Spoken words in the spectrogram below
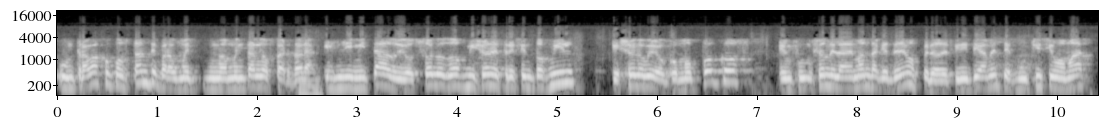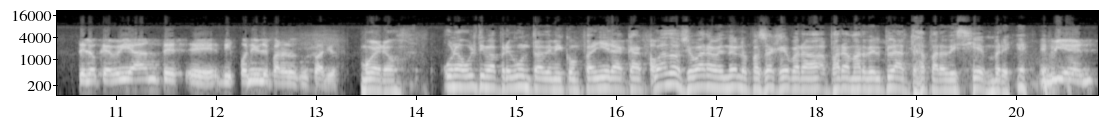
un trabajo constante para aument- aumentar la oferta. Ahora, es limitado, digo, solo 2.300.000, que yo lo veo como pocos en función de la demanda que tenemos, pero definitivamente es muchísimo más de lo que había antes eh, disponible para los usuarios. Bueno, una última pregunta de mi compañera acá. ¿Cuándo se van a vender los pasajes para, para Mar del Plata, para diciembre? Bien,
